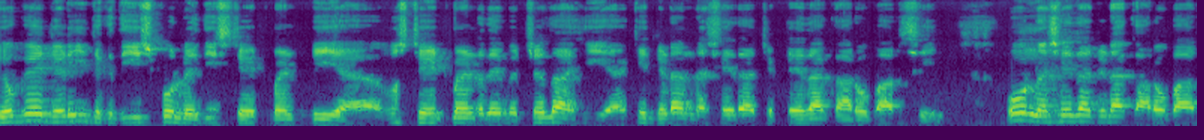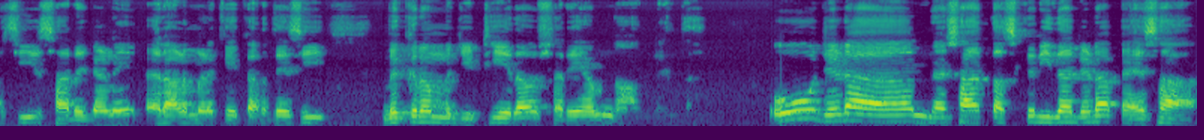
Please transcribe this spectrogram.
ਕਿਉਂਕਿ ਜਿਹੜੀ ਜਗਦੀਸ਼ ਭੋਲੇ ਦੀ ਸਟੇਟਮੈਂਟ ਵੀ ਆ ਉਹ ਸਟੇਟਮੈਂਟ ਦੇ ਵਿੱਚ ਉਹਦਾ ਇਹੀ ਆ ਕਿ ਜਿਹੜਾ ਨਸ਼ੇ ਦਾ ਚਿੱਟੇ ਦਾ ਕਾਰੋਬਾਰ ਸੀ ਉਹ ਨਸ਼ੇ ਦਾ ਜਿਹੜਾ ਕਾਰੋਬਾਰ ਸੀ ਇਹ ਸਾਰੇ ਜਣੇ ਰਲ ਮਿਲ ਕੇ ਕਰਦੇ ਸੀ ਵਿਕਰਮ ਮਜੀਠੀ ਇਹਦਾ ਉਹ ਸ਼ਰੇਆਮ ਨਾਮ ਲੈਂਦਾ। ਉਹ ਜਿਹੜਾ ਨਸ਼ਾ ਤਸਕਰੀ ਦਾ ਜਿਹੜਾ ਪੈਸਾ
